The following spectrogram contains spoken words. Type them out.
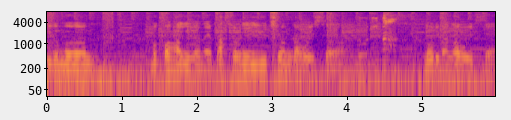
지금은 먹방 하기 전에 빡순이 유치원 가고 있어요. 놀이방? 놀이방 가고 있어요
